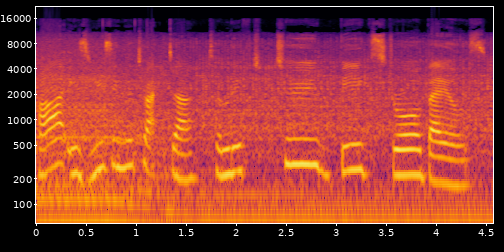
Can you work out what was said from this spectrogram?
Pa is using the tractor to lift two big straw bales.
